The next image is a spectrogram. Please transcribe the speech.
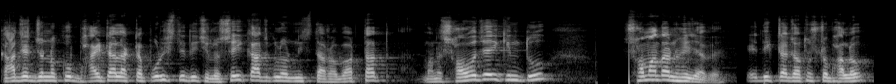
কাজের জন্য খুব ভাইটাল একটা পরিস্থিতি ছিল, সেই কাজগুলো নিস্তার হবে। অর্থাৎ মানে সহজেই কিন্তু সমাধান হয়ে যাবে। এই দিকটা যথেষ্ট ভালো।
